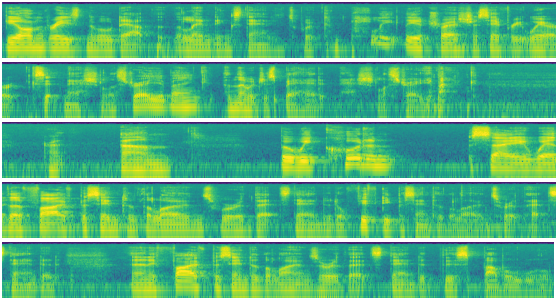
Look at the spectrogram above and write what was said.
beyond reasonable doubt that the lending standards were completely atrocious everywhere except National Australia Bank, and they were just bad at National Australia Bank. Right? Um, but we couldn't say whether 5% of the loans were at that standard or 50% of the loans were at that standard. And if 5% of the loans are at that standard, this bubble will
